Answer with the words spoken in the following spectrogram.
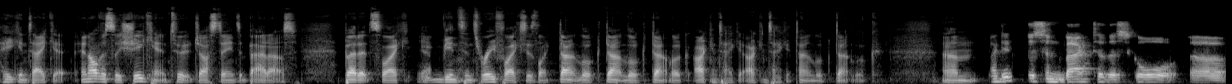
he can take it, and obviously she can too. Justine's a badass, but it's like yeah. Vincent's reflex is like, "Don't look, don't look, don't look. I can take it. I can take it. Don't look, don't look." Um, I did listen back to the score uh,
